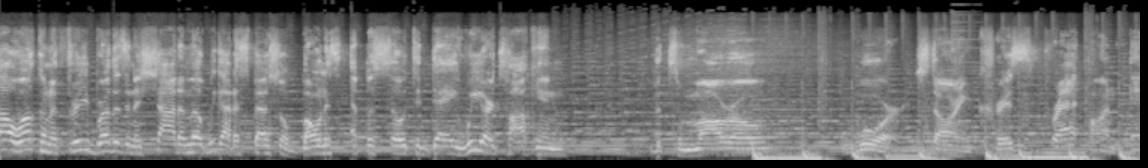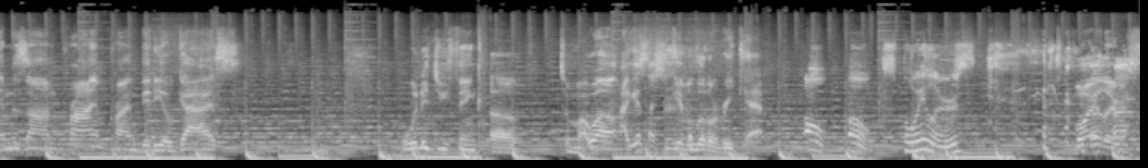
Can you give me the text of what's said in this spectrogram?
y'all? Welcome to Three Brothers and a Shot of Milk. We got a special bonus episode today. We are talking The Tomorrow War, starring Chris Pratt on Amazon Prime, Prime Video. Guys, what did you think of Tomorrow? Well, I guess I should give a little recap. Oh, oh, spoilers. Spoilers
